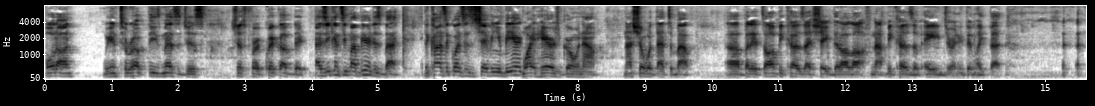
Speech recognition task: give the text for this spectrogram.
Hold on, we interrupt these messages just for a quick update. As you can see, my beard is back. The consequences of shaving your beard, white hair is growing out. Not sure what that's about. Uh, but it's all because I shaved it all off, not because of age or anything like that.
